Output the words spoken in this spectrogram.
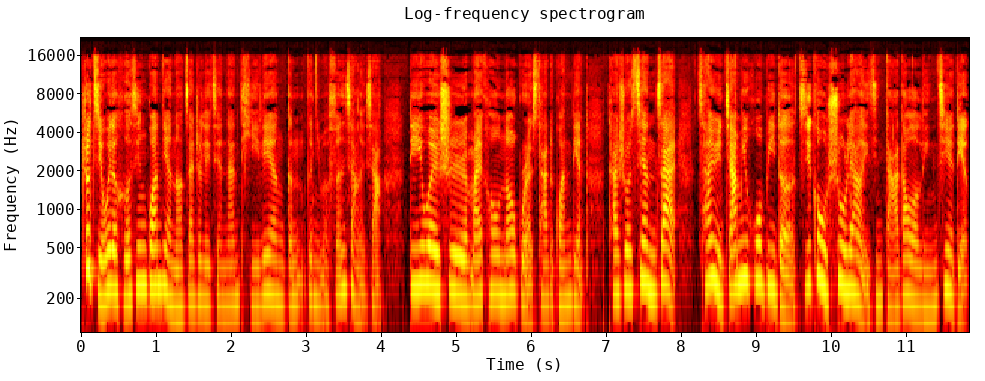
这几位的核心观点呢，在这里简单提炼，跟跟你们分享一下。第一位是 Michael Nogres，他的观点，他说现在参与加密货币的机构数量已经达到了临界点，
